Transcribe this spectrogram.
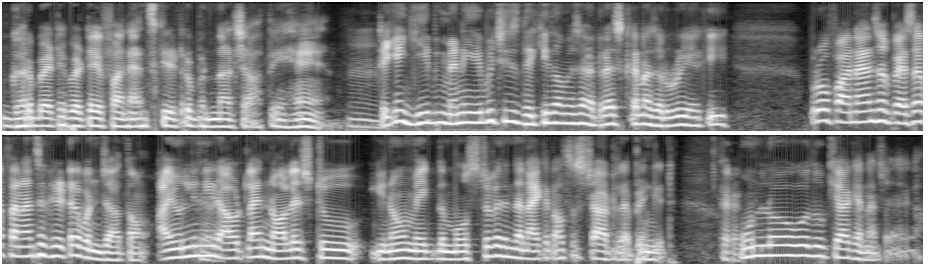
घर बैठे बैठे फाइनेंस क्रिएटर बनना चाहते हैं। ठीक है? ये भी मैंने ये भी चीज़ देखी तो हमें एड्रेस करना ज़रूरी है कि प्रो फाइनेंस में पैसा फाइनेंस क्रिएटर बन जाता हूँ। I only need outline knowledge to you know make the most of it and then I can also start rapping it उन लोगों को तो क्या कहना चाहेगा?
